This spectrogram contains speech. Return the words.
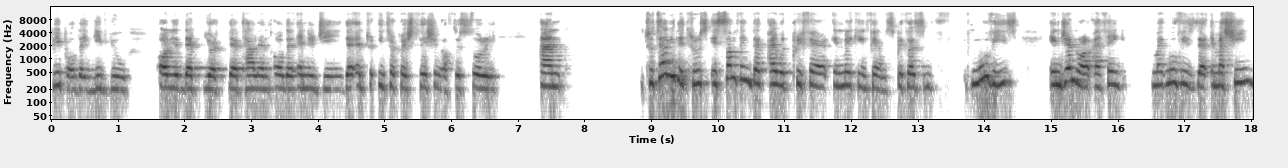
people, they give you all your, their, your, their talent, all their energy, their inter- interpretation of the story. And to tell you the truth, is something that I would prefer in making films because movies, in general, I think movies are a machine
